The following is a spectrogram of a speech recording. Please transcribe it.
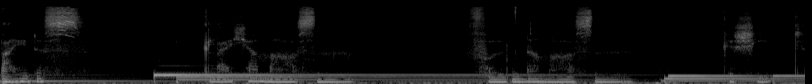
beides gleichermaßen folgendermaßen geschieht.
